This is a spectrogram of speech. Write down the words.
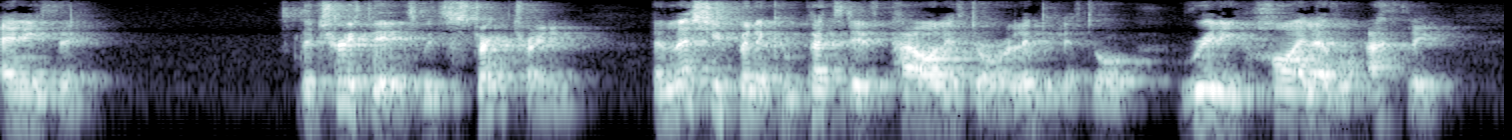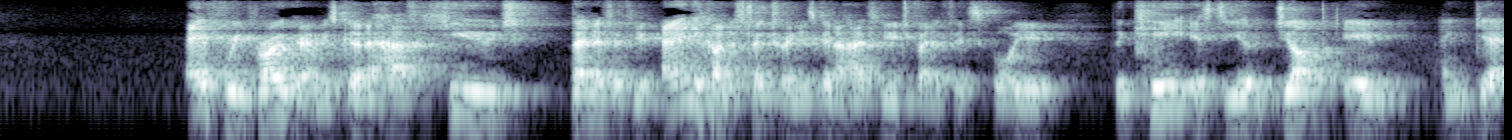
anything. The truth is, with strength training, unless you've been a competitive powerlifter or Olympic lifter or really high level athlete, every program is going to have huge benefit for you. Any kind of strength training is going to have huge benefits for you. The key is to jump in and get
